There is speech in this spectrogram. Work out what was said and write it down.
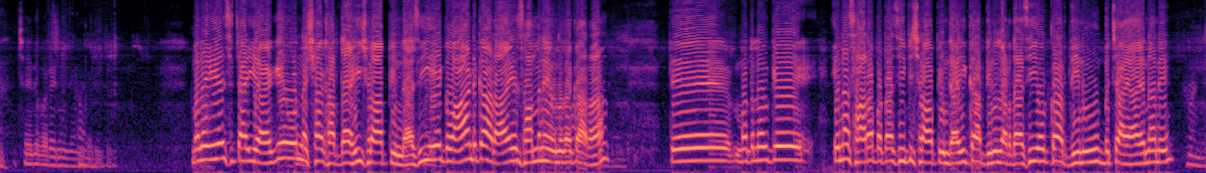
ਅੱਛਾ ਇਹਦੇ ਬਾਰੇ ਨਹੀਂ ਜਾਣਕਾਰੀ। ਮਤਲਬ ਇਹ ਸਚਾਈ ਹੈ ਕਿ ਉਹ ਨਸ਼ਾ ਕਰਦਾ ਸੀ ਸ਼ਰਾਬ ਪੀਂਦਾ ਸੀ। ਇਹ ਗਵਾਂਢ ਘਰ ਆ ਇਹ ਸਾਹਮਣੇ ਉਹਨਾਂ ਦਾ ਘਰ ਆ। ਤੇ ਮਤਲਬ ਕਿ ਇਹਨਾਂ ਸਾਰਾ ਪਤਾ ਸੀ ਵੀ ਸ਼ਰਾਬ ਪੀਂਦਾ ਸੀ ਘਰ ਦੀ ਨੂੰ ਲੜਦਾ ਸੀ ਔਰ ਘਰ ਦੀ ਨੂੰ ਬਚਾਇਆ ਇਹਨਾਂ ਨੇ। ਹਾਂਜੀ।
